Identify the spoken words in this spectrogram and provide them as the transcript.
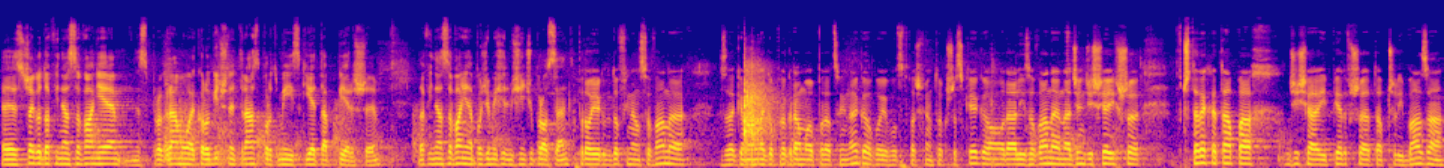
e, z czego dofinansowanie z programu Ekologiczny Transport Miejski etap pierwszy, dofinansowanie na poziomie 70%. projekt dofinansowany z Regionalnego Programu Operacyjnego Województwa Świętokrzyskiego, realizowane na dzień dzisiejszy w czterech etapach. Dzisiaj pierwszy etap, czyli baza,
